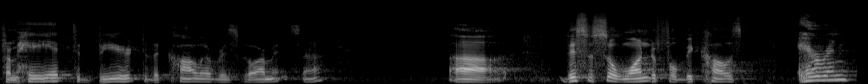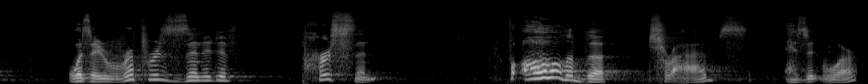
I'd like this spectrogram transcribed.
from head to beard to the collar of his garments. Huh? Uh, this is so wonderful because Aaron was a representative person for all of the tribes, as it were.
